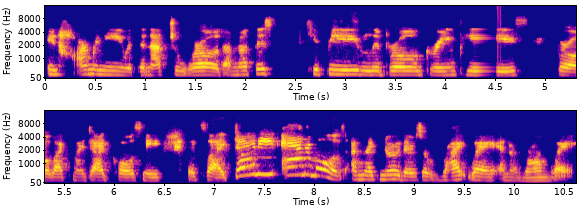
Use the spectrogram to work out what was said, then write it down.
in harmony with the natural world i'm not this hippie liberal greenpeace girl, like my dad calls me, it's like, don't eat animals. I'm like, no, there's a right way and a wrong way.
